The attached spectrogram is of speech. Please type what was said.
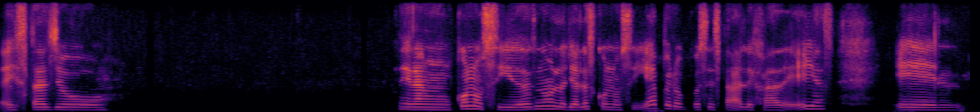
estas yo eran conocidas, ¿no? Ya las conocía, pero pues estaba alejada de ellas. El,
